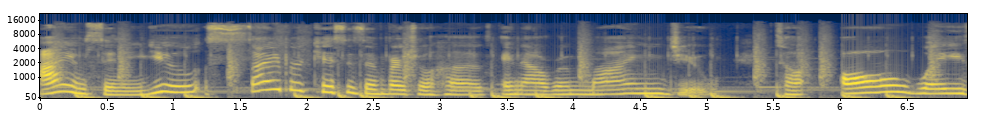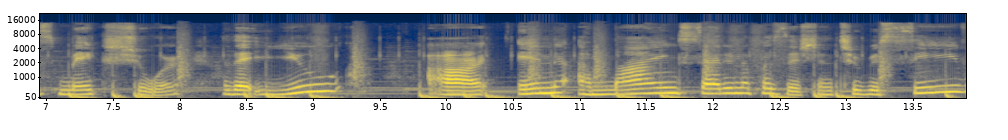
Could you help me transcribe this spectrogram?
I am sending you cyber kisses and virtual hugs, and I'll remind you to always make sure that you are in a mindset, in a position to receive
